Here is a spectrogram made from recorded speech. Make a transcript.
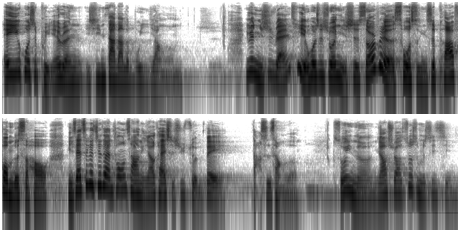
A 或是 Pre A 轮已经大大的不一样了。因为你是软体，或是说你是 service，或是你是 platform 的时候，你在这个阶段通常你要开始去准备。打市场了，所以呢，你要需要做什么事情？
